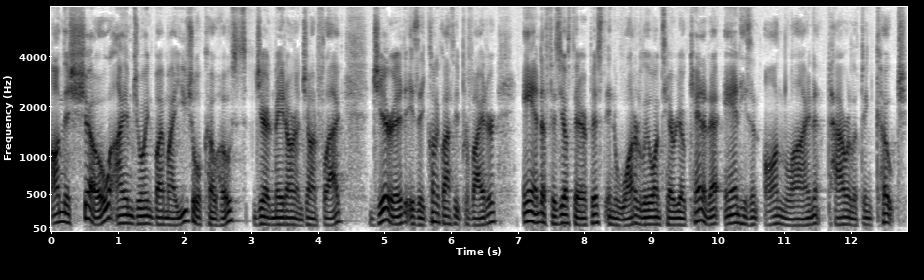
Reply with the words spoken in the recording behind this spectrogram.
On this show, I am joined by my usual co hosts, Jared Madar and John Flagg. Jared is a clinical athlete provider and a physiotherapist in Waterloo, Ontario, Canada, and he's an online powerlifting coach.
